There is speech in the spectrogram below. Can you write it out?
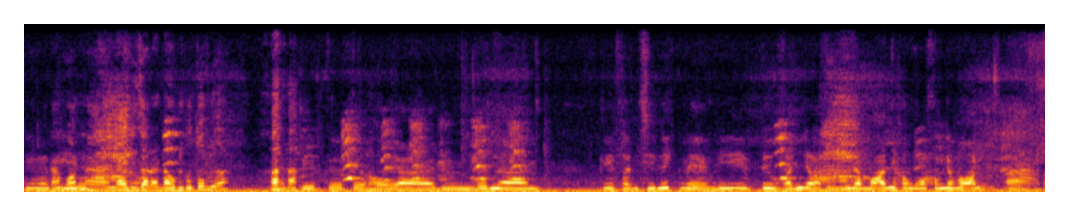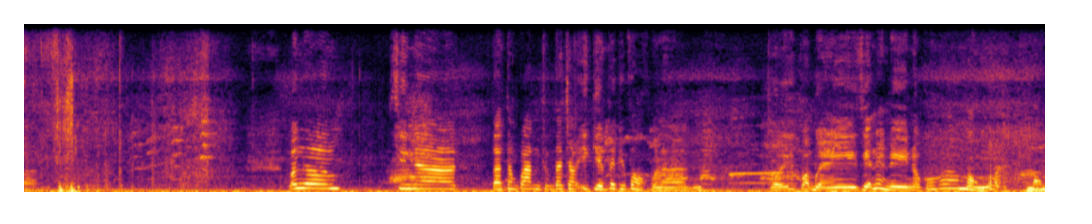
Nhưng mà Đáng khi bón ngay từ giai đoạn đầu thì còn tốt nữa. từ, từ, từ hồi à, lên à, cái phân Sinic về cái tư vấn cho thì mới dám bón nhưng không có không dám bón À vâng. vâng ờ, xin ờ, đoàn tham quan chúng ta cho ý kiến về cái vỏ của là cái quả bưởi diễn này thì nó có mỏng không ạ mỏng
